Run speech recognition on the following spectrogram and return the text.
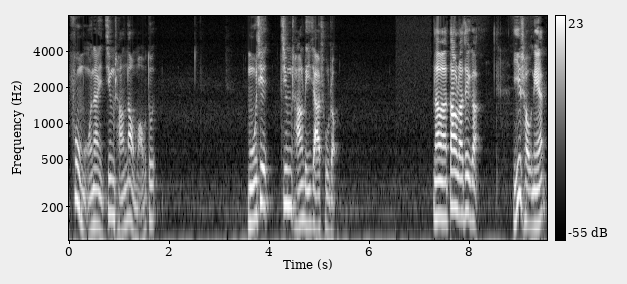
父母呢也经常闹矛盾，母亲经常离家出走。那么到了这个乙丑年，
